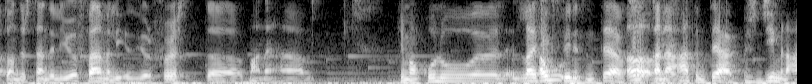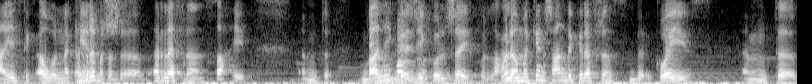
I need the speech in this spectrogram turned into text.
have to understand that your family is your first uh, معناها كما نقولوا ال life experience نتاعك آه، والقناعات نتاعك باش تجي من عائلتك أول مكان مش ال reference. ال reference صحيح. فهمت؟ بعديك يجي كل شيء. ولو ما كانش عندك reference كويس فهمت؟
